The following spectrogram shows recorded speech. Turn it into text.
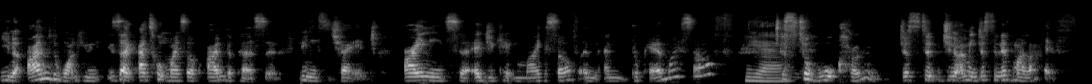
you know, I'm the one who. It's like I taught myself I'm the person who needs to change. I need to educate myself and and prepare myself yeah. just to walk home, just to, do you know what I mean, just to live my life.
